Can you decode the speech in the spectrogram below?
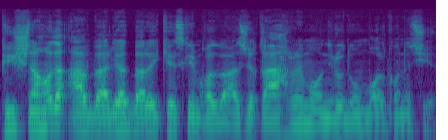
پیشنهاد اولیت برای کسی که می‌خواد ورزش قهرمانی رو دنبال کنه چیه؟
